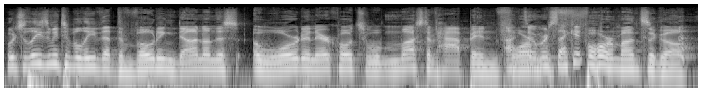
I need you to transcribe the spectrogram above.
which leads me to believe that the voting done on this award in air quotes will, must have happened four, October 2nd? four months ago.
